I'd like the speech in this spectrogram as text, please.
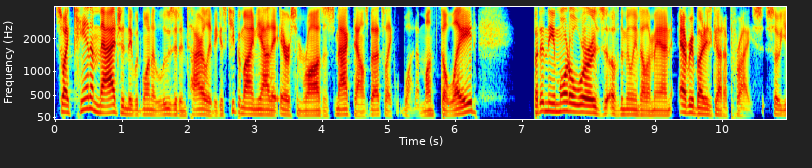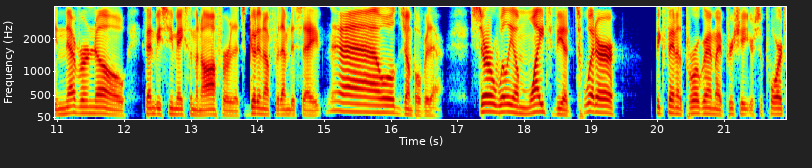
So, I can't imagine they would want to lose it entirely because keep in mind, yeah, they air some Raws and SmackDowns, but that's like, what, a month delayed? But in the immortal words of the Million Dollar Man, everybody's got a price. So you never know if NBC makes them an offer that's good enough for them to say, nah, we'll jump over there. Sir William White via Twitter, big fan of the program. I appreciate your support.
